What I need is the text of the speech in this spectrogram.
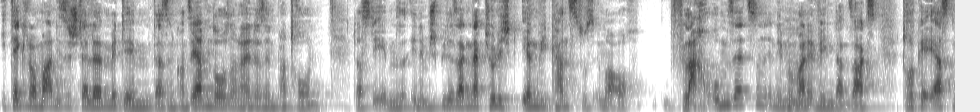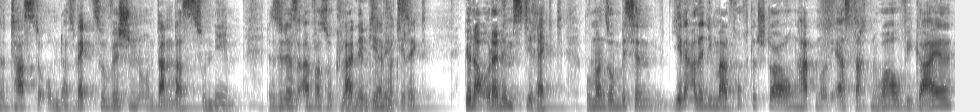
ich denke noch mal an diese Stelle mit dem, da sind Konservendosen und dahinter sind Patronen. Dass die eben in dem Spiel sagen, natürlich, irgendwie kannst du es immer auch flach umsetzen, indem du meinetwegen dann sagst, drücke erst eine Taste, um das wegzuwischen und dann das zu nehmen. Dann sind das einfach so kleine nimm's einfach Gimmicks. direkt. Genau, oder nimm's direkt, wo man so ein bisschen, jede, alle, die mal Fuchtelsteuerung hatten und erst dachten, wow, wie geil,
